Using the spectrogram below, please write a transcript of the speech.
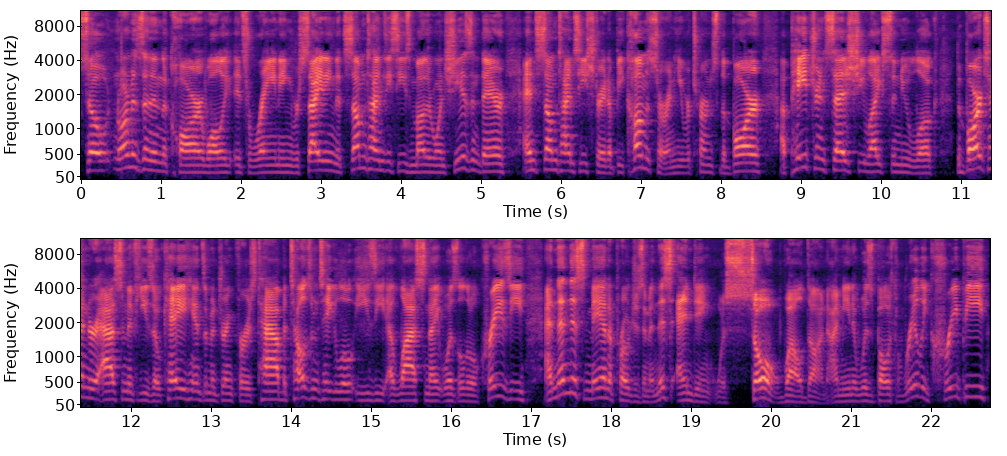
So Norman's in the car while it's raining, reciting that sometimes he sees Mother when she isn't there, and sometimes he straight up becomes her, and he returns to the bar. A patron says she likes the new look. The bartender asks him if he's okay, hands him a drink for his tab, but tells him to take a little easy, and last night was a little crazy. And then this man approaches him, and this ending was so well done. I mean, it was both really creepy,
